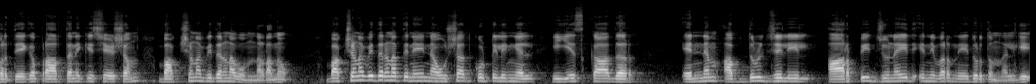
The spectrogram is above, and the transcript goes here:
പ്രത്യേക പ്രാർത്ഥനയ്ക്ക് ശേഷം ഭക്ഷണ വിതരണവും നടന്നു. ഭക്ഷണ വിതരണത്തിന് Noushad Kuttilingal E S Khader N M Abdul Jaleel R P Junaid എന്നിവർ നേതൃത്വം നൽകി.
